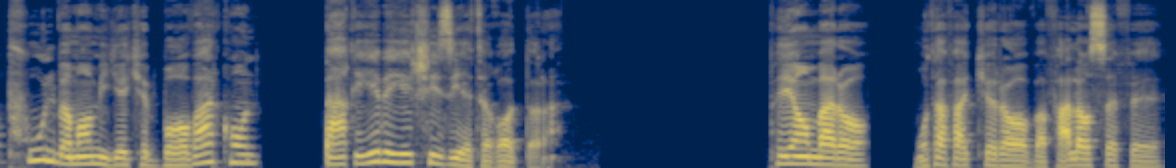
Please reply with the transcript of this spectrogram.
پول به ما میگه که باور کن بقیه به یه چیزی اعتقاد دارن پیامبرا، متفکرا و فلاسفه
